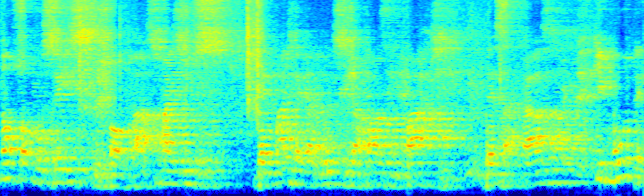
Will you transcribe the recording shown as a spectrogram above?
não só vocês, os novatos, mas os demais vereadores que já fazem parte dessa casa, que mudem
